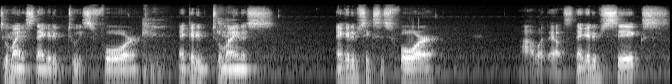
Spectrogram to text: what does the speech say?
2 minus negative 2 is 4. Negative 2 minus negative 6 is 4. Uh, what else? Negative 6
